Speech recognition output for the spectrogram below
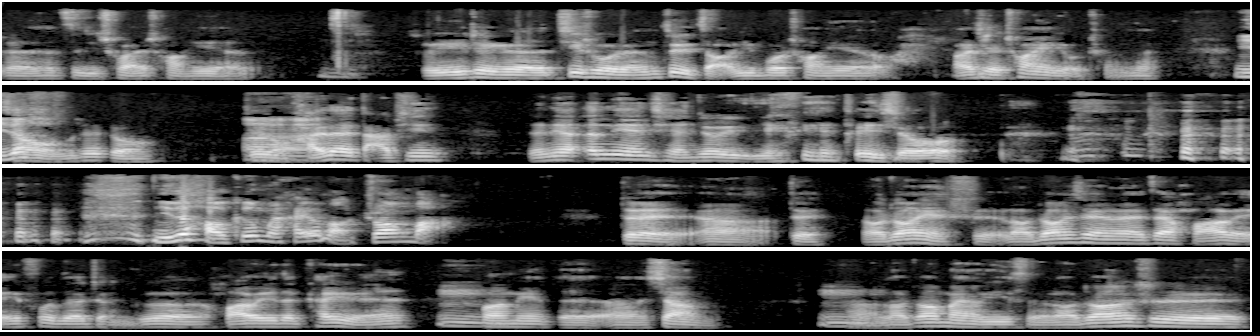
呃他自己出来创业的，属于这个技术人最早一波创业的吧，而且创业有成的。你像我们这种这种还在打拼，人家 N 年前就已经退休了。你的好哥们还有老庄吧？对啊，对老庄也是，老庄现在在华为负责整个华为的开源方面的呃项目，嗯，老庄蛮有意思的，老庄是。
